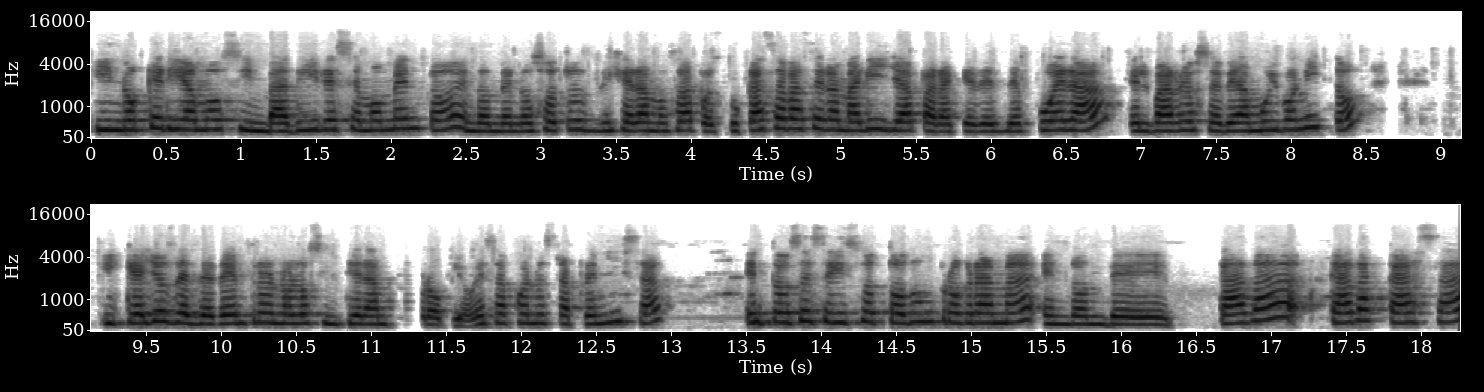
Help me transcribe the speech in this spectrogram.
y no queríamos invadir ese momento en donde nosotros dijéramos, ah, pues tu casa va a ser amarilla para que desde fuera el barrio se vea muy bonito y que ellos desde dentro no lo sintieran propio. Esa fue nuestra premisa. Entonces se hizo todo un programa en donde cada, cada casa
